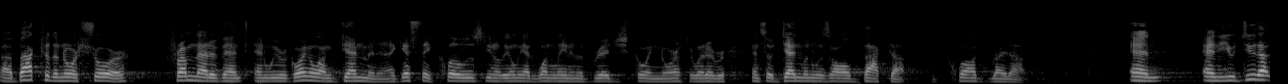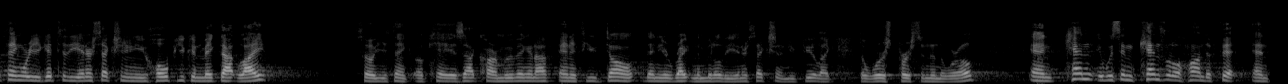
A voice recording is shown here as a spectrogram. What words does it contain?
uh, back to the North Shore from that event, and we were going along Denman, and I guess they closed, you know, they only had one lane in the bridge going north or whatever, and so Denman was all backed up, clogged right up. And and you do that thing where you get to the intersection and you hope you can make that light. So you think, okay, is that car moving enough? And if you don't, then you're right in the middle of the intersection and you feel like the worst person in the world. And Ken, it was in Ken's little Honda Fit. And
